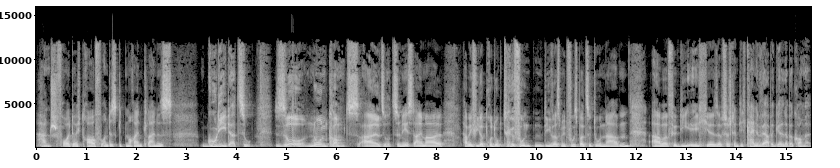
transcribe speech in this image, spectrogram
Hansch. Freut euch drauf und es gibt noch ein kleines Goodie dazu. So, nun kommt's. Also, zunächst einmal habe ich wieder Produkte gefunden, die was mit Fußball zu tun haben, aber für die ich äh, selbstverständlich keine Werbegelder bekomme.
